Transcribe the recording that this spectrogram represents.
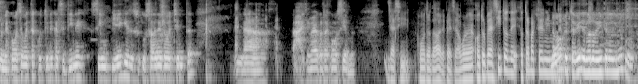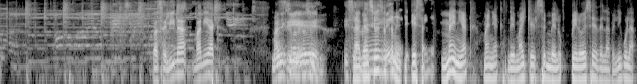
una, ¿cómo se llaman estas cuestiones calcetines sin pie que se usaban en los 80? La. Ay, se me va a acordar cómo se llama. Ya así, como tratadores. Espérense, vamos a poner otro pedacito de otra parte del mismo No, tema. pero está bien, Eduardo Benítez lo adivinó, pues. Vaselina, Maniac. Maniac se llama la Sí. canción. Esa La canción me- exactamente, esa Maniac. Maniac, de Michael Zembelo, pero ese es de la película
